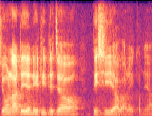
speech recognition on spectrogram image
ဇွန်လ1ရက်နေ့အထိဖြစ်ကြောင်းသိရှိရပါတယ်ခင်ဗျာ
